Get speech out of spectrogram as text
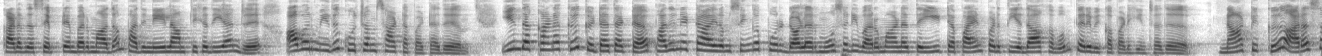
கடந்த செப்டம்பர் மாதம் பதினேழாம் திகதியன்று அவர் மீது குற்றம் சாட்டப்பட்டது. இந்த கணக்கு கிட்டத்தட்ட பதினெட்டாயிரம் சிங்கப்பூர் டாலர் மோசடி வருமானத்தை ஈட்ட பயன்படுத்தியதாகவும் தெரிவிக்கப்படுகின்றது. நாட்டுக்கு அரசு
